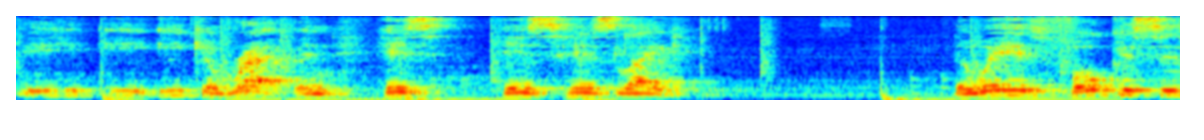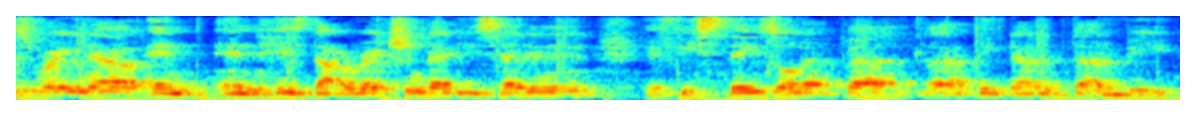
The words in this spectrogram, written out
he, he he can rap and his his his like the way his focus is right now and and his direction that he's heading in, if he stays on that path, like I think that'd that'd be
